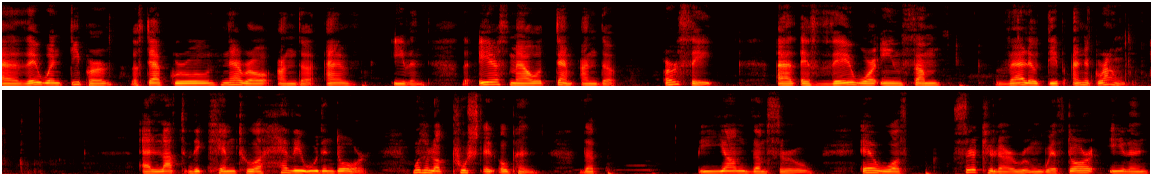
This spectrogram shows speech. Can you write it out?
As they went deeper, the step grew narrow and uneven. The air smelled damp and earthy, as if they were in some valley deep underground. At last they came to a heavy wooden door. Mortlock pushed it open. The beyond them through. It was circular room with door even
